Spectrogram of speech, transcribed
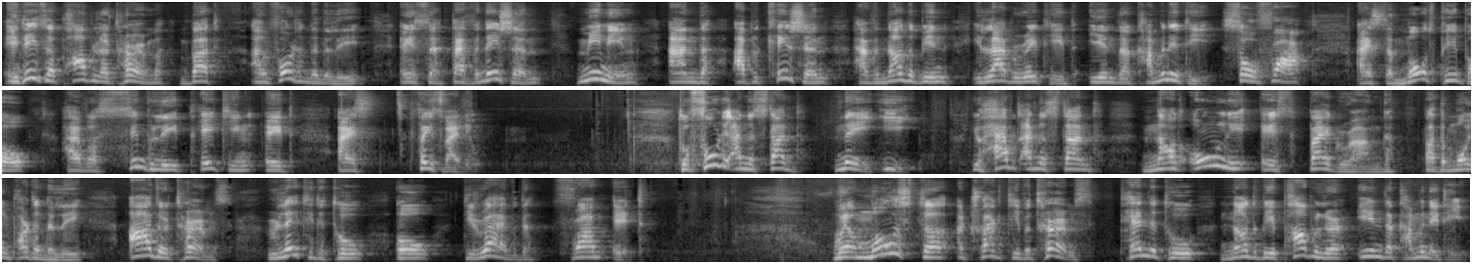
It is a popular term, but unfortunately, its definition, meaning, and application have not been elaborated in the community so far, as most people have simply taken it as face value. To fully understand Nei Yi, you have to understand not only its background, but more importantly, other terms related to or derived from it. While most attractive terms tend to not be popular in the community,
